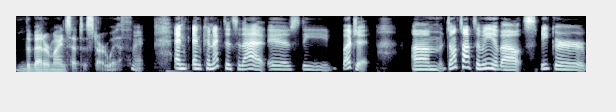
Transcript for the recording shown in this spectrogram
the better mindset to start with. Right. And and connected to that is the budget. Um, don't talk to me about speaker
